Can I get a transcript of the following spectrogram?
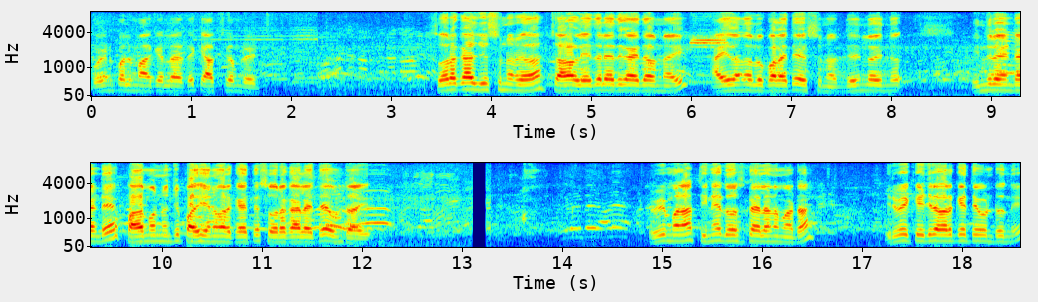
బోయినపల్లి మార్కెట్లో అయితే క్యాప్సికమ్ రేట్. సోరకాయలు చూస్తున్నారు కదా చాలా లేత లేతగా అయితే ఉన్నాయి. ఐదు వందల రూపాయలు అయితే ఇస్తున్నారు దీనిలో ఇందు ఇందులో ఏంటంటే పదమూడు నుంచి పదిహేను వరకు అయితే సోరకాయలు అయితే ఉంటాయి. ఇవి మన తినే దోసకాయలు అన్నమాట. ఇరవై కేజీల వరకు అయితే ఉంటుంది.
